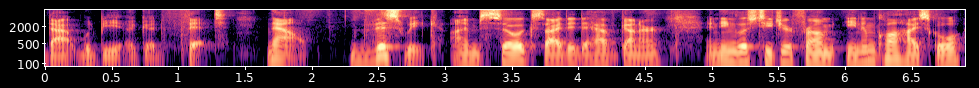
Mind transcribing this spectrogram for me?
that would be a good fit. Now, this week, I'm so excited to have Gunnar, an English teacher from Enumclaw High School,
